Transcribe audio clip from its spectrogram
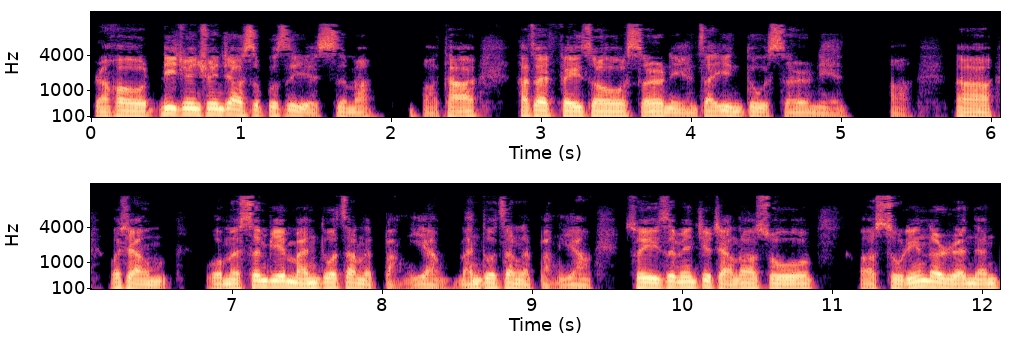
然后丽娟宣教师不是也是吗？啊，他他在非洲十二年，在印度十二年啊。那我想我们身边蛮多这样的榜样，蛮多这样的榜样。所以这边就讲到说，啊，属灵的人能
